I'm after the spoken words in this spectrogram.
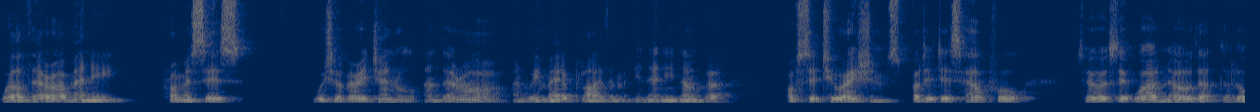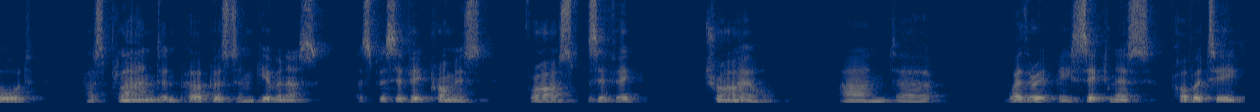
well, there are many promises which are very general, and there are, and we may apply them in any number of situations, but it is helpful to, as it were, know that the Lord has planned and purposed and given us a specific promise for our specific trial. And uh, whether it be sickness, poverty,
